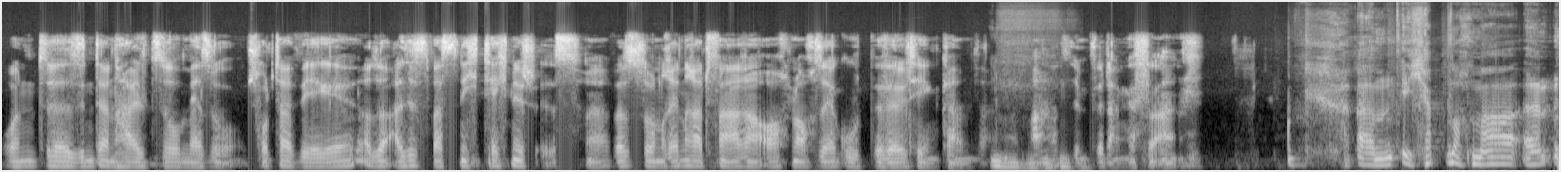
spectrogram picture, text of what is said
und äh, sind dann halt so mehr so Schotterwege, also alles, was nicht technisch ist, ja, was so ein Rennradfahrer auch noch sehr gut bewältigen kann, sagen wir mal, mhm. sind wir dann gefahren. Ähm, ich habe noch mal äh,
